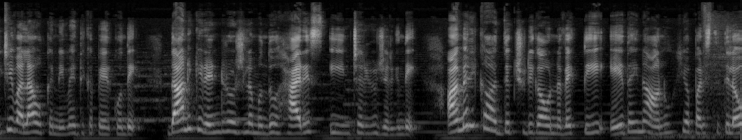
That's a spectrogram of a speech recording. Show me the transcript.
ఇటీవల ఒక నివేదిక పేర్కొంది. దానికి రెండు రోజుల ముందు హ్యారిస్ ఈ ఇంటర్వ్యూ జరిగింది. అమెరికా అధ్యక్షుడిగా ఉన్న వ్యక్తి ఏదైనా అనూహ్య పరిస్థితిలో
